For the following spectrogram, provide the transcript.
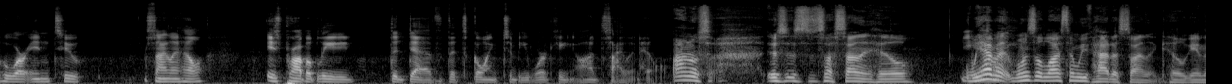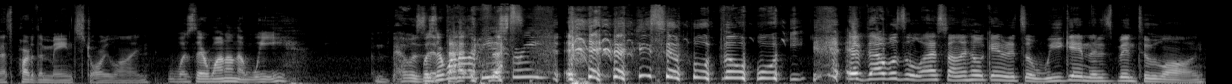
who are into Silent Hill, is probably the dev that's going to be working on Silent Hill. I don't know. This is a Silent Hill. We haven't. When's the last time we've had a Silent Hill game that's part of the main storyline? Was there one on the Wii? Was, Was there one on the that- if that's- PS3? he said the Wii. If that was the last Silent Hill game and it's a Wii game, then it's been too long.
